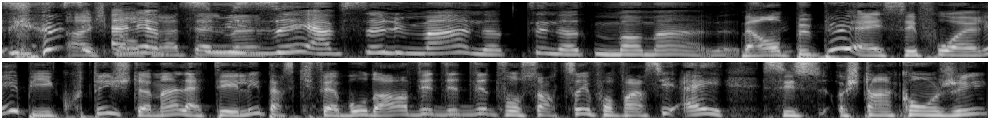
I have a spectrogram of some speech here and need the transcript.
c'est comme Ah, fallait tellement. optimiser absolument notre, notre moment, là. Ben, on peut plus hey, s'effoirer puis écouter justement la télé parce qu'il fait beau dehors. Vite, vite, vite, faut sortir, faut faire ci. Hey, je suis en congé.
